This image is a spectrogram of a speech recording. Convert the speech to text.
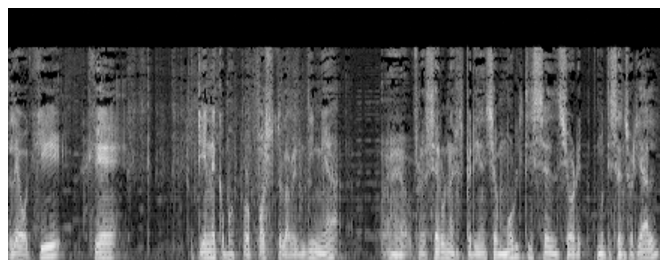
leo aquí que tiene como propósito la vendimia eh, ofrecer una experiencia multisensori- multisensorial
